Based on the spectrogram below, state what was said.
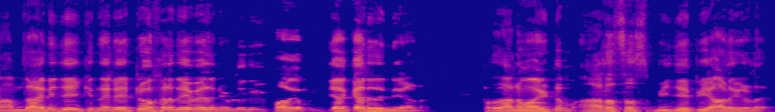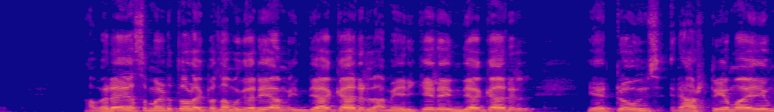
മാംദാനി ജയിക്കുന്നതിൽ ഏറ്റവും ഹൃദയവേദനയുള്ള ഒരു വിഭാഗം ഇന്ത്യക്കാർ തന്നെയാണ്. പ്രധാനമായിട്ടും R S S B J P ആളുകൾ അവരെ സംബന്ധിച്ചിടത്തോളം ഇപ്പം നമുക്കറിയാം ഇന്ത്യക്കാരിൽ അമേരിക്കയിലെ ഇന്ത്യക്കാരിൽ ഏറ്റവും രാഷ്ട്രീയമായും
